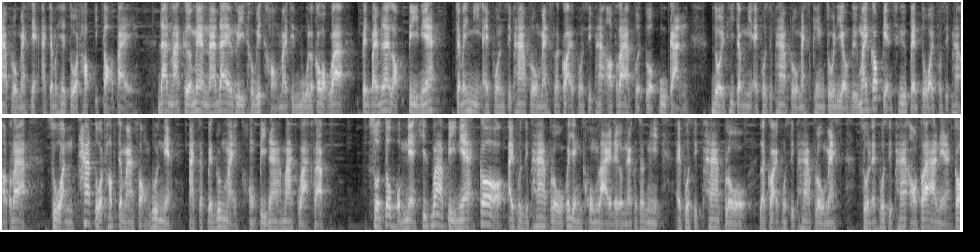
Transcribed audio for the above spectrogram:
15 Pro Max เนี่ยอาจจะไม่ใช่ตัวท็อปอีกต่อไป ด้าน Mark Gurman นะได้รีทวิตของ Majin Bu แล้วก็บอกว่าเป็นไปไม่ได้หรอกปีนี้จะไม่มี iPhone 15 Pro Max แล้วก็ iPhone 15 Ultra เปิดตัวคู่กัน โดยที่จะมี iPhone 15 Pro Max เพียงตัวเดียว หรือไม่ก็เปลี่ยนชื่อเป็นตัว iPhone 15 Ultra ส่วนถ้าตัวท็อปจะมา 2 รุ่นเนี่ยอาจจะเป็นรุ่นใหม่ของปีหน้ามากกว่าครับ ส่วนตัวผมเนี่ยคิดว่าปีนี้ก็ iPhone 15 Pro ก็ยังคงลายเดิมนะก็จะมี iPhone 15 Pro แล้วก็ iPhone 15 Pro Max ส่วน iPhone 15 Ultra เนี่ยก็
